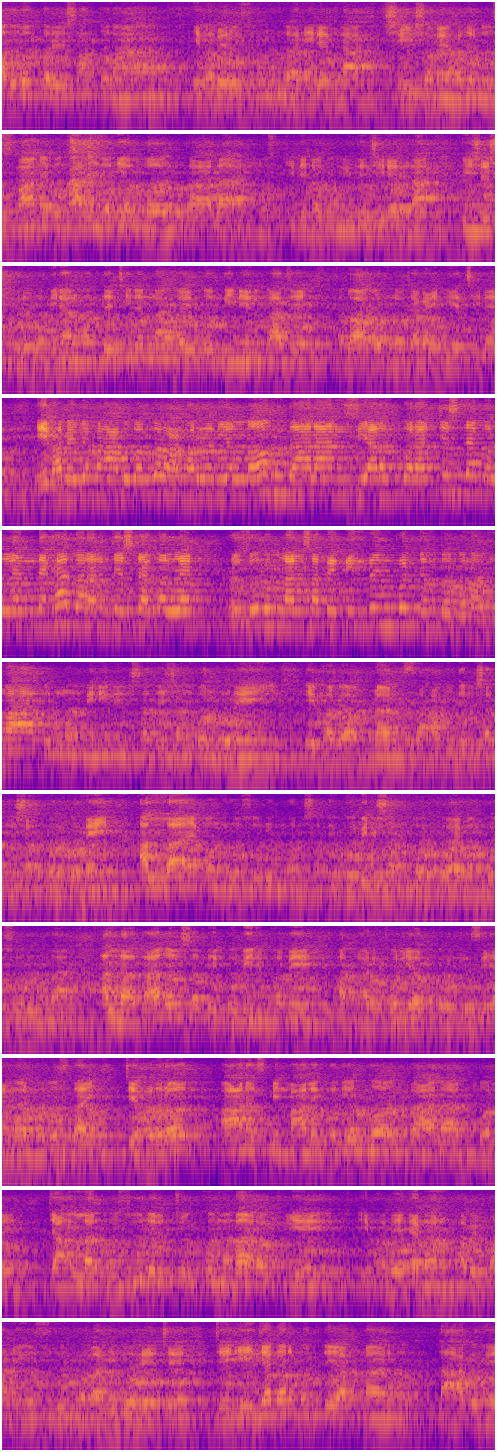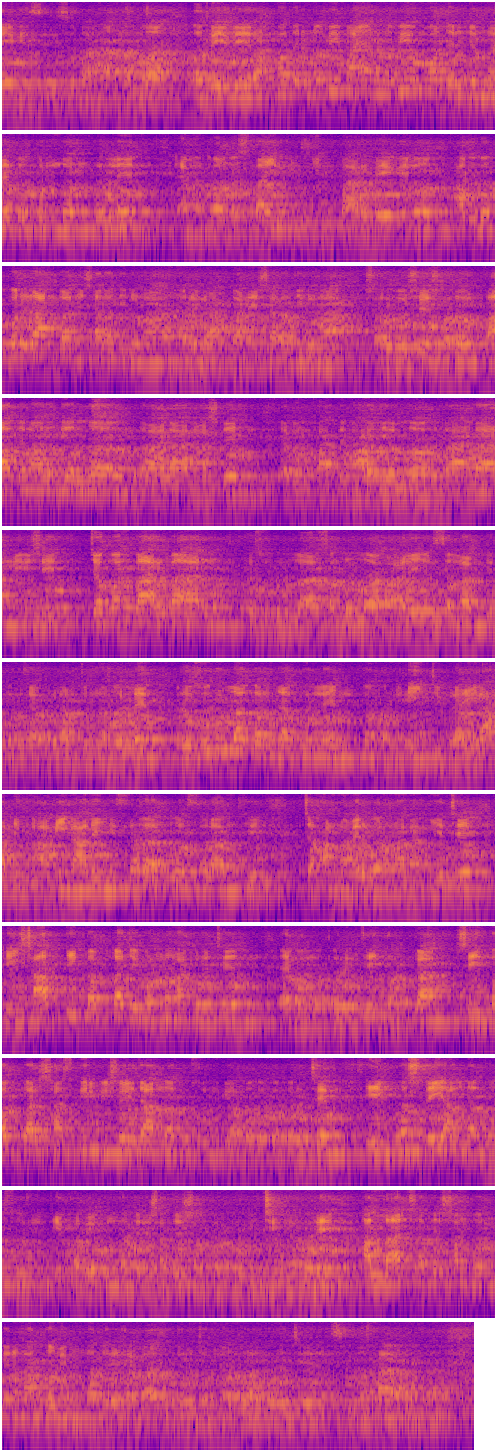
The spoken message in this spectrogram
আবু বক্করের সান্ত্বনা এভাবে রাসূলুল্লাহ নিলেন না। সেই সময় হযরত উসমান এবং আলী রাদিয়াল্লাহু তাআলা মসজিদে নববীতে ছিলেন না। বিশেষ করে মদিনার মধ্যে ছিলেন না হয়তো দিনের কাজে বা অন্য জায়গায় গিয়েছিলেন। এভাবে যখন আবু বকর, ওমর রাদিয়াল্লাহু জিয়ারত করার চেষ্টা করলেন, দেখা করার চেষ্টা করলেন রসুল্লাহর সাথে তিন দিন পর্যন্ত কোনো মাহাতুল মুমিনিনের সাথে সম্পর্ক নেই। এভাবে আপনার সাহাবিদের সাথে সম্পর্ক নেই। আল্লাহ এবং রসুল্লাহর সাথে গভীর সম্পর্ক এবং রসুল্লাহ আল্লাহ তাআলার সাথে গভীরভাবে আপনার ফরিয়াদ করতেছে এমন অবস্থায় যে হযরত আনাস বিন মালিক রাদিয়াল্লাহু তাআলা বলেন যা আল্লাহর রসুলের চক্ষু মুবারক দিয়ে এভাবে এমনভাবে পানি অশ্রু প্রবাহিত হয়েছে যে এই জায়গার মধ্যে আপনার দাগ হয়ে গেছে, সুবহানাল্লাহ। অতএব রহমতের নবী, মায়ার নবী উম্মতের জন্য এত ক্রন্দন করলেন। এমন অবস্থায় দিন পার হয়ে গেল। আবু বকরের আহ্বানে সারা দিল না উমরের আহ্বানে সারা দিল না। সর্বশেষ হজরত ফাতেমা রাদিয়াল্লাহু তাআলা আসলেন। এবং ফাতেমা রাদিয়াল্লাহু তাআলা এসে যখন বারবার রাসূলুল্লাহ সাল্লাল্লাহু আলাইহি সাল্লামকে দরজা খোলার জন্য বললেন, রাসূলুল্লাহ দরজা খুললেন? তখন এই জিব্রাইল আলী আমিন আলাইহিস সালাতু ওয়াস সালাম যে জাহান নামের বর্ণনা দিয়েছে। এই সাতটি তবকা যে বর্ণনা করেছেন এবং উপরের যে তবকা, সেই তবকার শাস্তির বিষয়ে যা আল্লাহ রসুলকে অবগত করেছেন, এই কষ্টেই আল্লাহ রসুল এভাবে উন্নতের সাথে সম্পর্ক বিচ্ছিন্ন করে আল্লাহর সাথে সম্পর্কের মাধ্যমে উন্নতের হেফাজতের জন্য দোয়া করেছেন।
